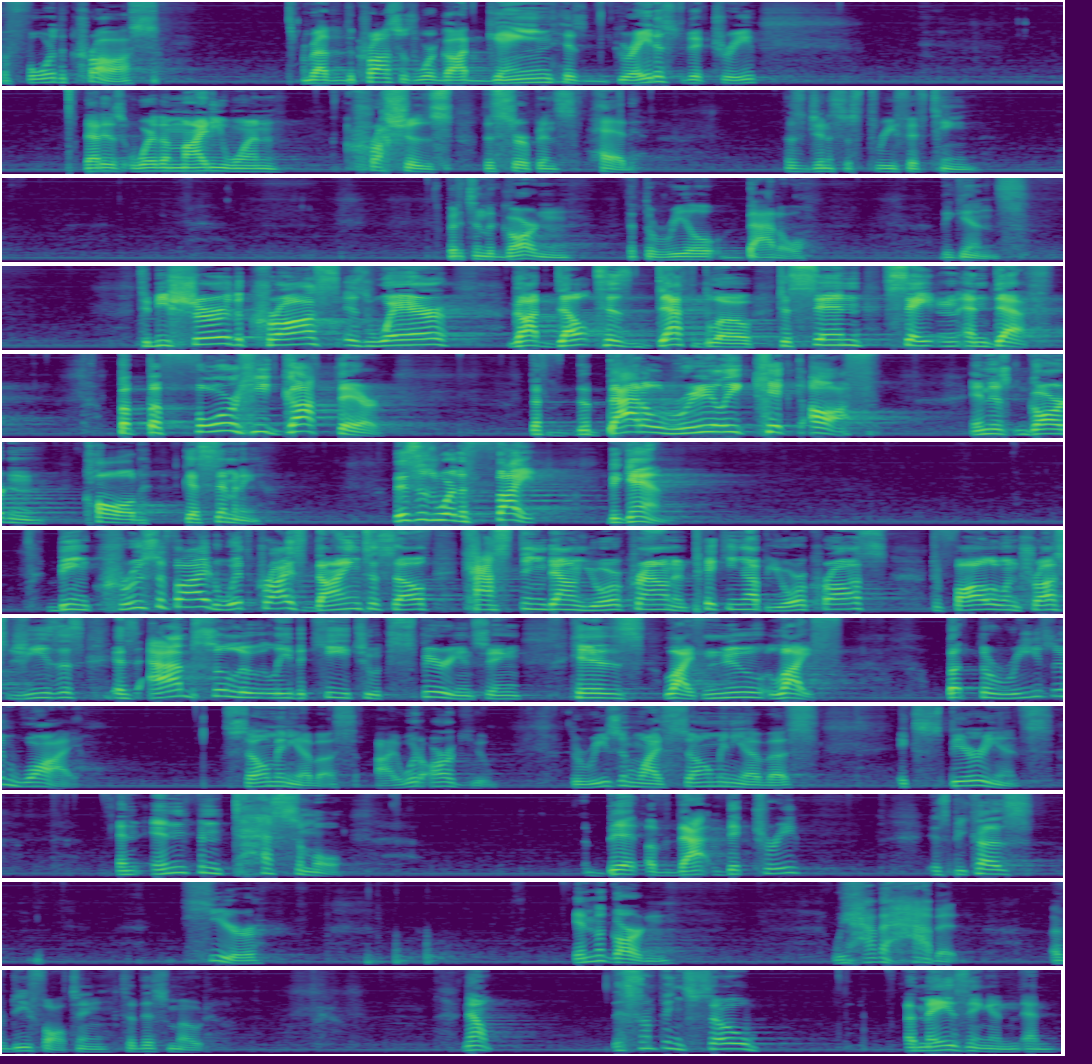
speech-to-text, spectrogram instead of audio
Before the cross, rather, the cross was where God gained his greatest victory. That is where the mighty one crushes the serpent's head. This is Genesis 3:15. But it's in the garden that the real battle begins. To be sure, the cross is where God dealt his death blow to sin, Satan, and death. But before he got there, the, the battle really kicked off in this garden called Gethsemane. This is where the fight began. Being crucified with Christ, dying to self, casting down your crown, and picking up your cross to follow and trust Jesus is absolutely the key to experiencing his life, new life. But the reason why so many of us, I would argue, the reason why so many of us experience an infinitesimal bit of that victory is because here in the garden, we have a habit of defaulting to this mode. Now, there's something so amazing and, and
